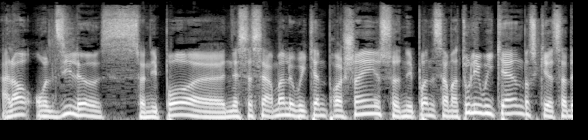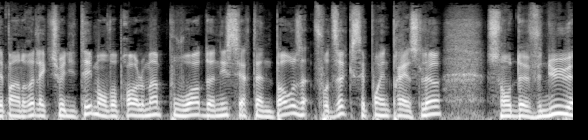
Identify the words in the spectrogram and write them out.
Alors, on le dit, là, ce n'est pas nécessairement le week-end prochain, ce n'est pas nécessairement tous les week-ends, parce que ça dépendra de l'actualité, mais on va probablement pouvoir donner certaines pauses. faut dire que ces points de presse-là sont devenus,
